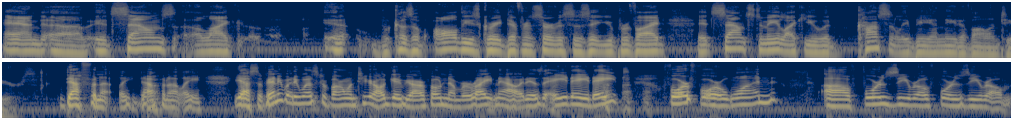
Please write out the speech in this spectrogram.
And uh, it sounds uh, like, uh, because of all these great different services that you provide, it sounds to me like you would constantly be in need of volunteers. Definitely, definitely. Yes, if anybody wants to volunteer, I'll give you our phone number right now. It is 888 441 uh, 4040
